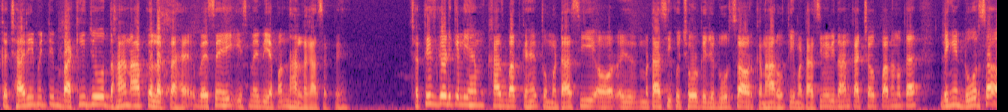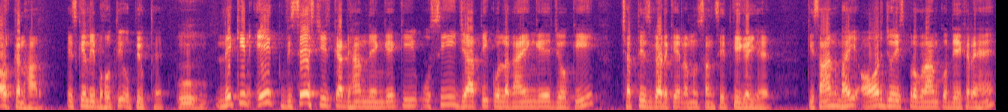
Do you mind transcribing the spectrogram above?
कछारी मिट्टी, बाकी जो धान आपका लगता है, वैसे ही इसमें भी अपन धान लगा सकते हैं। छत्तीसगढ़ के लिए हम खास बात कहें तो मटासी और मटासी को छोड़ के जो डोरसा और कन्हार होती है, मटासी में भी धान का अच्छा उत्पादन होता है, लेकिन डोरसा और कन्हार इसके लिए बहुत ही उपयुक्त है। लेकिन एक विशेष चीज़ का ध्यान देंगे कि उसी जाति को लगाएँगे जो कि छत्तीसगढ़ के अनुशंसित की गई है। किसान भाई और जो इस प्रोग्राम को देख रहे हैं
